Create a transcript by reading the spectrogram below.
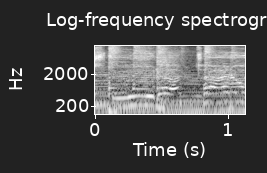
stood up tight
